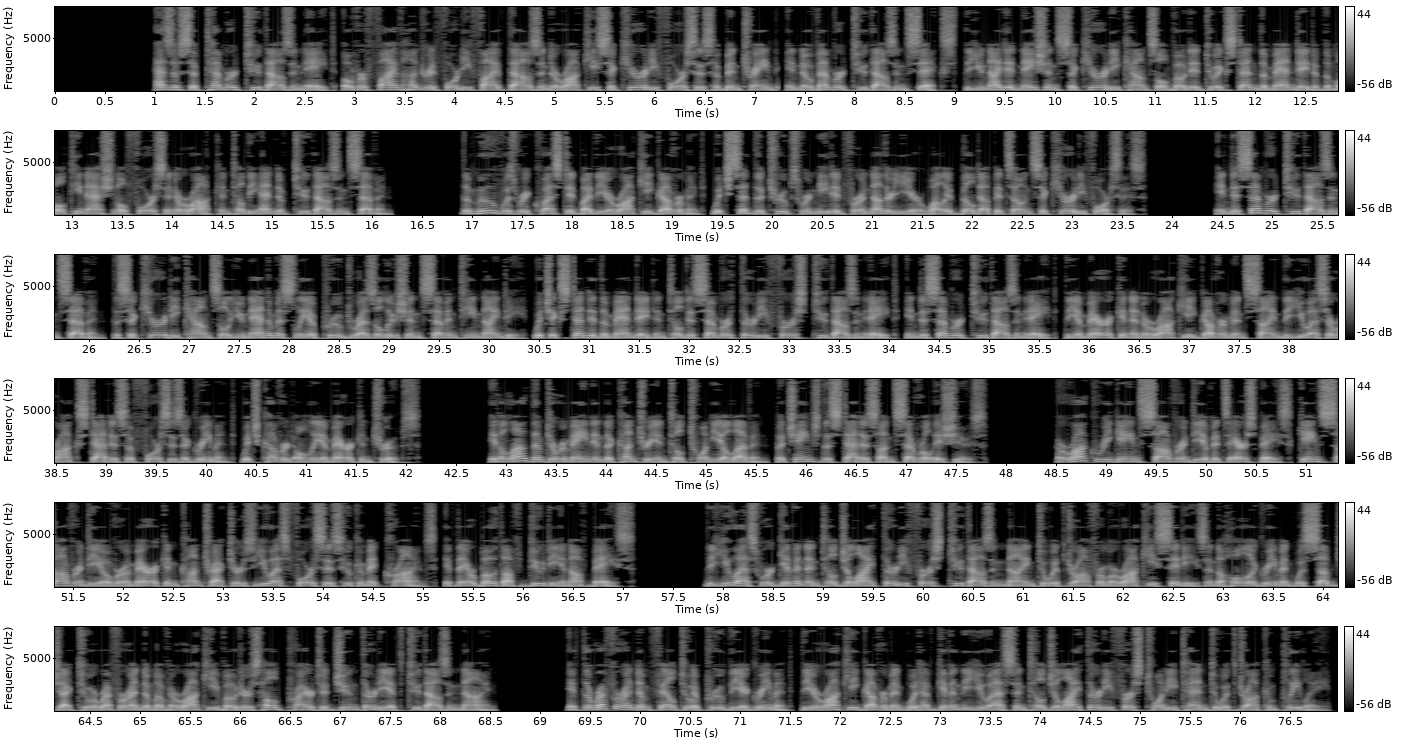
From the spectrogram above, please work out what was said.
As of September 2008, over 545,000 Iraqi security forces have been trained. In November 2006, the United Nations Security Council voted to extend the mandate of the multinational force in Iraq until the end of 2007. The move was requested by the Iraqi government, which said the troops were needed for another year while it built up its own security forces. In December 2007, the Security Council unanimously approved Resolution 1790, which extended the mandate until December 31, 2008. In December 2008, the American and Iraqi governments signed the U.S. Iraq Status of Forces Agreement, which covered only American troops. It allowed them to remain in the country until 2011, but changed the status on several issues. Iraq regains sovereignty of its airspace, gains sovereignty over American contractors U.S. forces who commit crimes, if they are both off-duty and off-base. The U.S. were given until July 31, 2009 to withdraw from Iraqi cities and the whole agreement was subject to a referendum of Iraqi voters held prior to June 30, 2009. If the referendum failed to approve the agreement, the Iraqi government would have given the U.S. until July 31, 2010 to withdraw completely.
